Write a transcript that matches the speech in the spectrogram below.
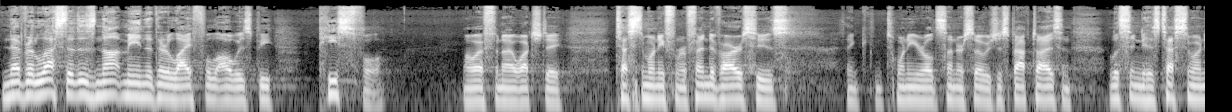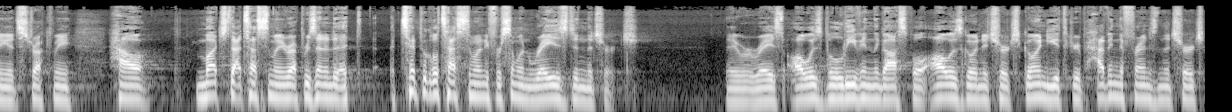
Nevertheless, that does not mean that their life will always be peaceful. My wife and I watched a testimony from a friend of ours who's, I think, 20 year old son or so was just baptized, and listening to his testimony, it struck me how much that testimony represented a, a typical testimony for someone raised in the church. They were raised always believing the gospel, always going to church, going to youth group, having the friends in the church,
